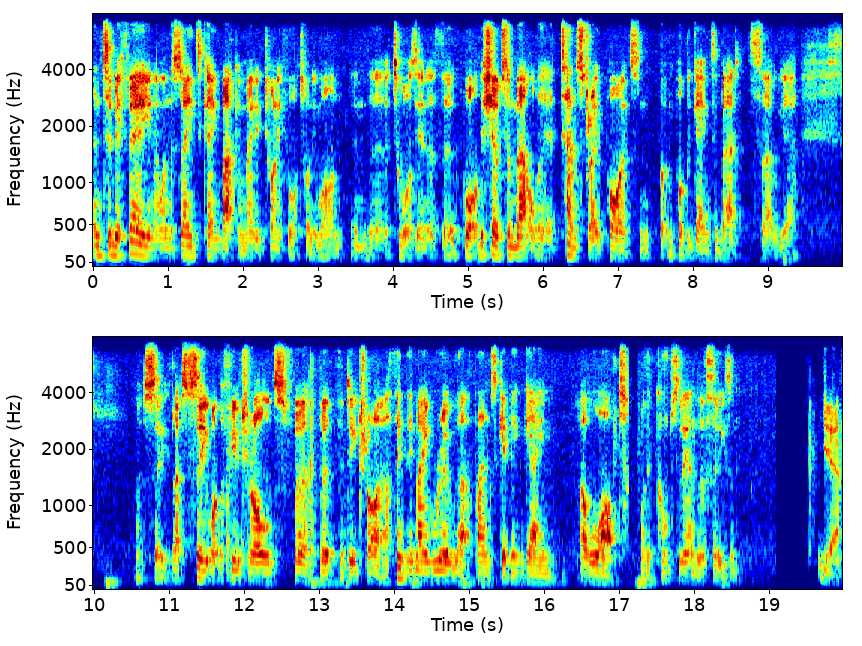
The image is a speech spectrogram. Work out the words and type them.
and to be fair, you know, when the Saints came back and made it 24-21 in the towards the end of the third quarter, they showed some mettle there, 10 straight points, and put, and put the game to bed. So yeah, let's see. Let's see what the future holds for, for, for Detroit. I think they may rue that Thanksgiving game a lot when it comes to the end of the season. Yeah,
